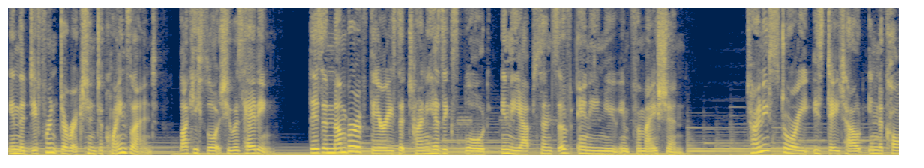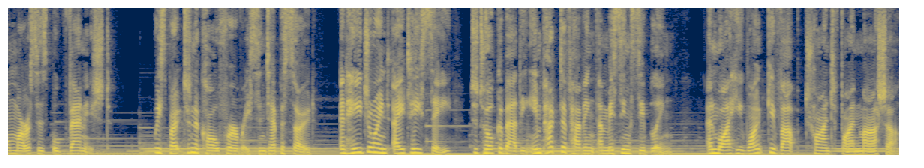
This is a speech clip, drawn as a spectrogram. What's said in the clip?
In the different direction to Queensland, like he thought she was heading. There's a number of theories that Tony has explored in the absence of any new information. Tony's story is detailed in Nicole Morris's book Vanished. We spoke to Nicole for a recent episode, and he joined ATC to talk about the impact of having a missing sibling and why he won't give up trying to find Marcia.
